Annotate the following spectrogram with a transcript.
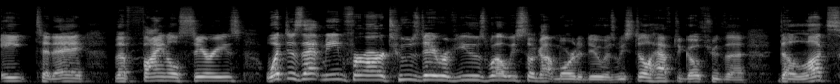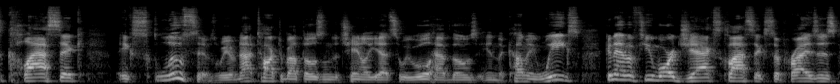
8 today, the final series. What does that mean for our Tuesday reviews? Well, we still got more to do as we still have to go through the Deluxe Classic exclusives. We have not talked about those on the channel yet, so we will have those in the coming weeks. Gonna have a few more Jakks Classic surprises.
